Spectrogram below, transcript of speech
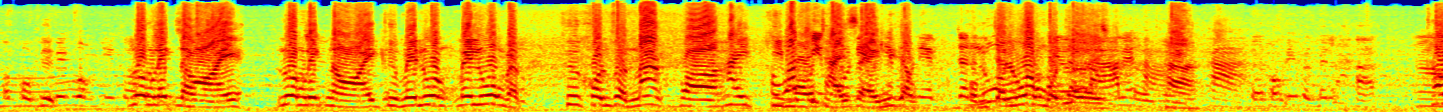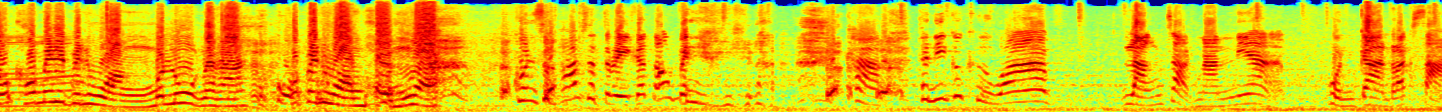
พอผมที่ไม่ร่วงพี่ก็ร่วงเล็กน้อยร่วงเล็กน้อย คือไม่ร่วงไม่ร่วงแบบ คือคนส่วนมากพอให้คีโมฉายแสงนี่จะผมจะร่วงหมดเลยใช่ไหมค่ะ ค่ะแต่ของพี่มันไม่ลาดเขาเขาไม่ได้เป็นห่วงมดลูกนะคะเขาเป็นห่วงผมค่ะ คุณสุภาพสตรีก็ต้องเป็นอย่างนี้ละค่ะทีนี้ก็คือว่าหลังจากนั้นเนี่ยผลการรักษา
